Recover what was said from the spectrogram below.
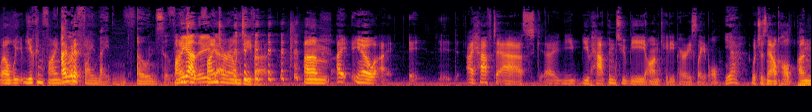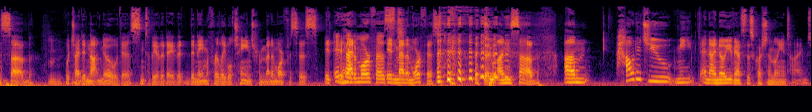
well we, you can find. i'm her- gonna find my own selena find Yeah, your, there you find go. your own diva. um, I you know I. I have to ask. Uh, you you happen to be on Katy Perry's label, Yeah. which is now called Unsub, which I did not know this until the other day. That the name of her label changed from Metamorphosis. It, It had- metamorphosed. It metamorphosed to Unsub. Um, how did you meet? And I know you've answered this question a million times,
